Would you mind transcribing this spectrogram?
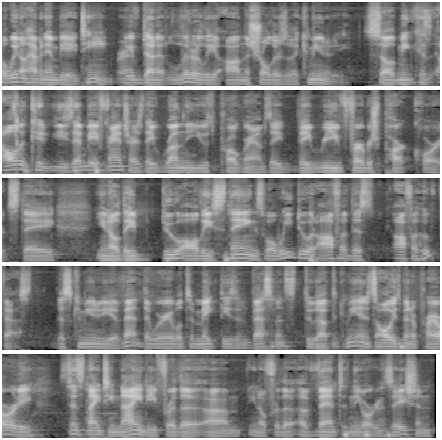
but we don't have an NBA team. We've done it literally on the shoulders of the community. So, I mean, because all the these NBA franchises, they run the youth programs, they they refurbish park courts, they, you know, they do all these things. Well, we do it off of this off of Hoop Fest this community event that we're able to make these investments throughout the community. And it's always been a priority since 1990 for the um, you know for the event and the organization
